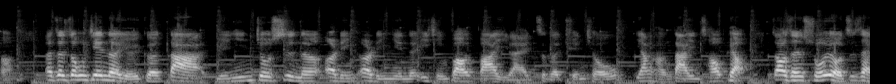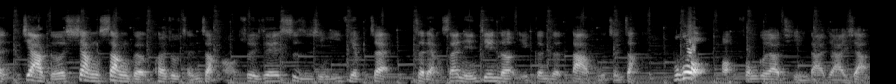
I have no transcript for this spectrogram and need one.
啊。那这中间呢有一个大原因就是呢，二零二零年的疫情爆发以来，这个全球央行大印钞票，造成所有资产价格向上的快速成长啊，所以这些市值型 ETF 在这两三年间呢也跟着大幅成长。不过，哦，峰哥要提醒大家一下，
